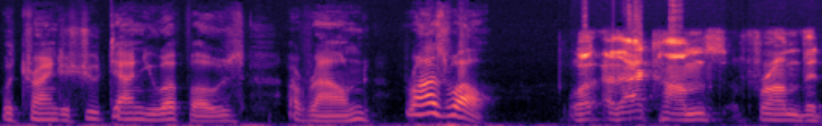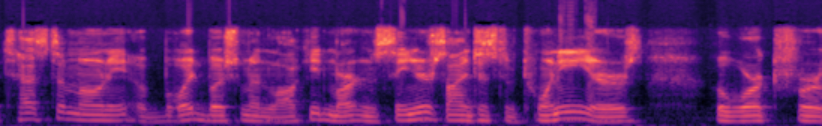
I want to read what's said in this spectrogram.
with trying to shoot down UFOs around Roswell. Well, uh, that comes from the testimony of Boyd Bushman, Lockheed Martin, senior scientist of 20 years, who worked for.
